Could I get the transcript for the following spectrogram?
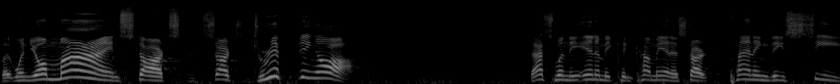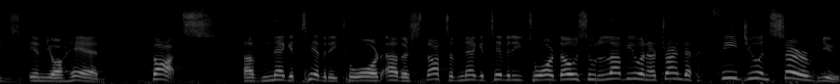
But when your mind starts, starts drifting off, that's when the enemy can come in and start planting these seeds in your head. Thoughts of negativity toward others, thoughts of negativity toward those who love you and are trying to feed you and serve you.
